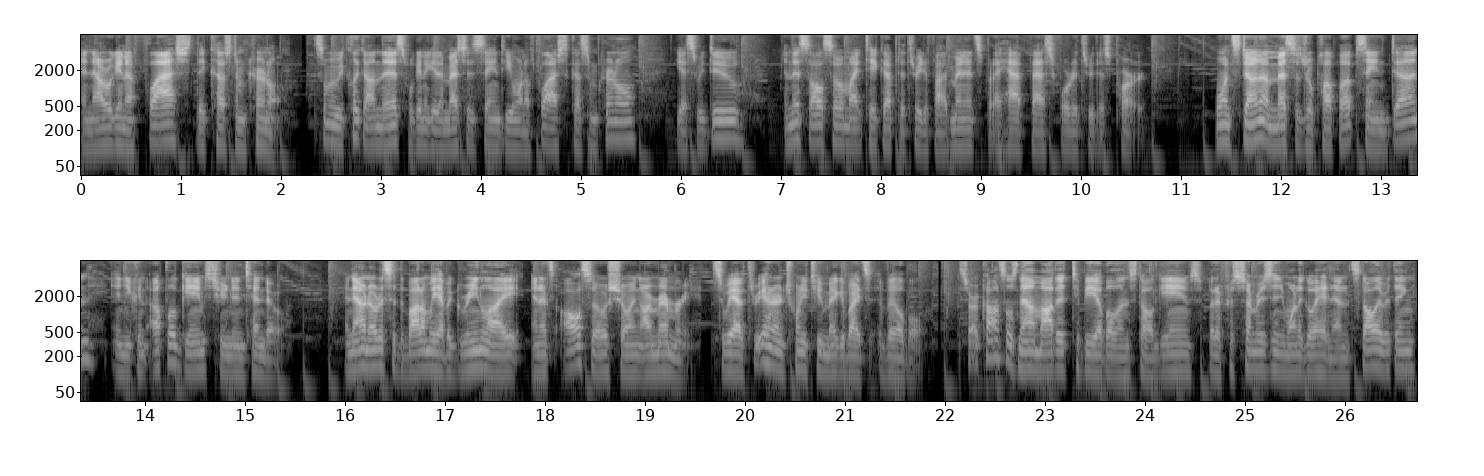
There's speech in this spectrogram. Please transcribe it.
and now we're going to flash the custom kernel. So when we click on this, we're going to get a message saying, do you want to flash the custom kernel? Yes, we do. And this also might take up to three to five minutes, but I have fast forwarded through this part. Once done, a message will pop up saying done, and you can upload games to Nintendo. And now notice at the bottom we have a green light, and it's also showing our memory. So we have 322 megabytes available. So our console is now modded to be able to install games, but if for some reason you want to go ahead and install everything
